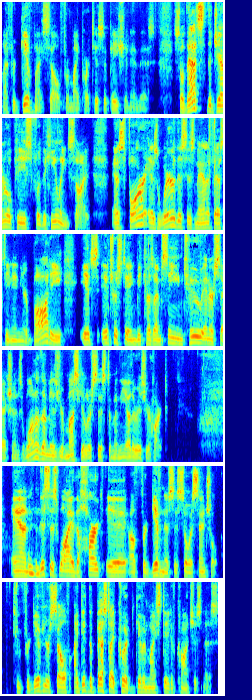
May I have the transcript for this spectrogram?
I forgive myself for my participation in this. So that's the general piece for the healing side. As far as where this is manifesting in your body, it's interesting because I'm seeing two intersections. One of them is your muscular system, and the other is your heart. And mm-hmm. this is why the heart eh, of forgiveness is so essential. To forgive yourself, I did the best I could given my state of consciousness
